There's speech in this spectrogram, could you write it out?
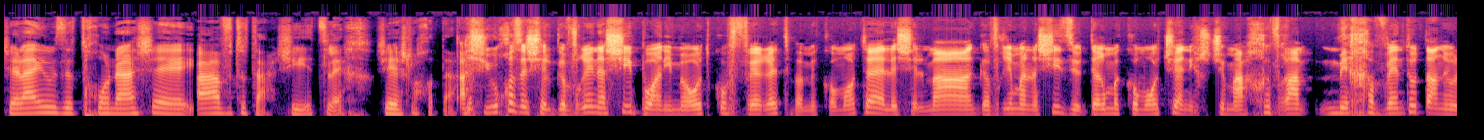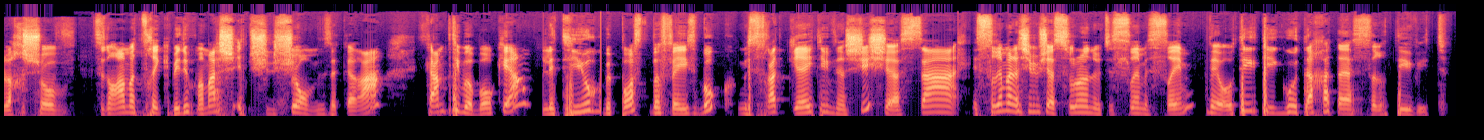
שאלה אם זו תכונה שאהבת אותה, שהיא אצלך, שיש לך אותה. השיוך הזה של גברי נשי פה, אני מאוד כופרת במקומות האלה של מה גברי מה נשי, זה יותר מקומות שאני חושבת שמה החברה מכוונת אותנו לחשוב. זה נורא מצחיק, בדיוק ממש שלשום זה קרה, קמתי בבוקר לתיוג בפוסט בפייסבוק, משרד קריאיטיב נשי שעשה 20 אנשים שעשו לנו את 2020, ואותי תהיגו תחת האסרטיבית.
